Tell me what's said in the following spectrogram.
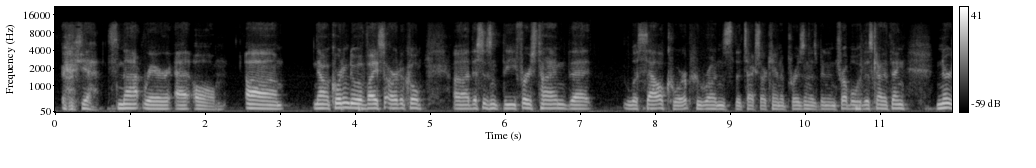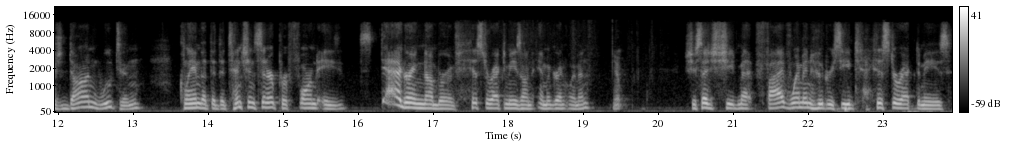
yeah, it's not rare at all. Um, now, according to a Vice article, uh, this isn't the first time that LaSalle Corp, who runs the Texarkana prison, has been in trouble with this kind of thing. Nurse Dawn Wooten claimed that the detention center performed a staggering number of hysterectomies on immigrant women. She said she'd met five women who'd received hysterectomies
